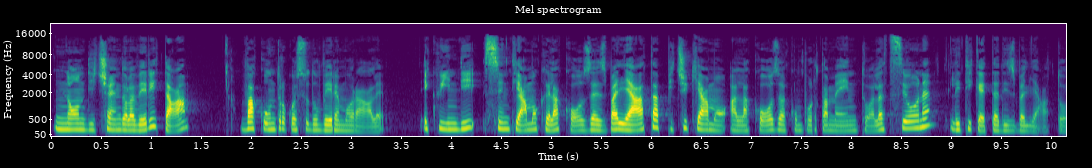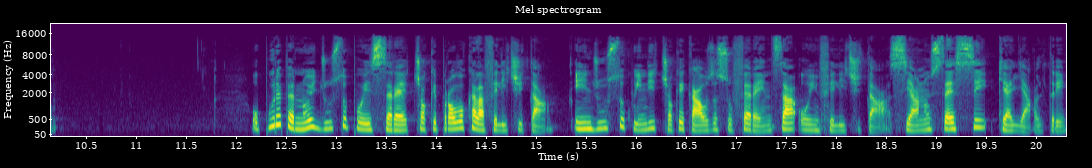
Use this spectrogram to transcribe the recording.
non dicendo la verità, va contro questo dovere morale. E quindi sentiamo che la cosa è sbagliata, appiccichiamo alla cosa, al comportamento, all'azione l'etichetta di sbagliato. Oppure per noi giusto può essere ciò che provoca la felicità e ingiusto quindi ciò che causa sofferenza o infelicità, sia a noi stessi che agli altri.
